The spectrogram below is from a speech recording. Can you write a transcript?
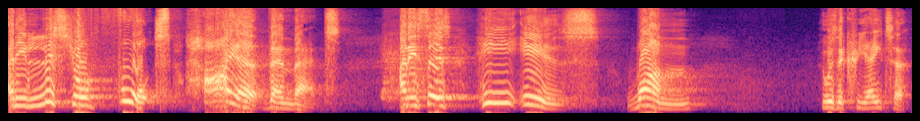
and he lists your thoughts higher than that. And he says, He is one who is a creator.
